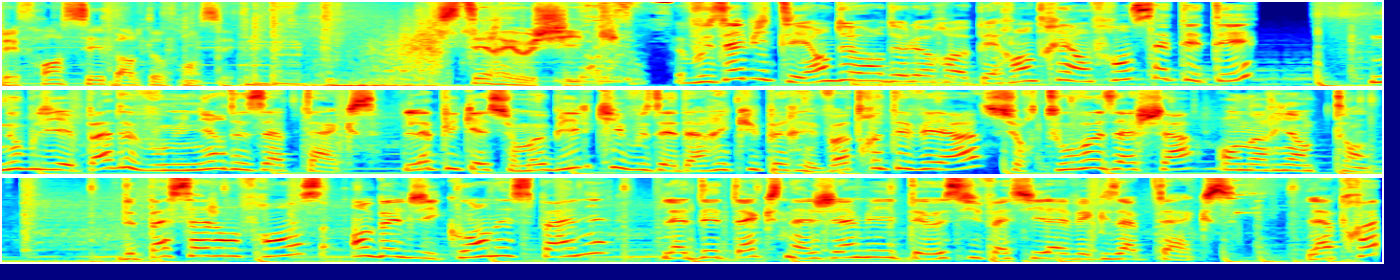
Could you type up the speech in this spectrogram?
Les Français parlent au français. Stéréochic. Vous habitez en dehors de l'Europe et rentrez en France cet été? N'oubliez pas de vous munir de Zaptax, l'application mobile qui vous aide à récupérer votre TVA sur tous vos achats en un rien de temps. De passage en France, en Belgique ou en Espagne, la détaxe n'a jamais été aussi facile avec Zaptax. La preuve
